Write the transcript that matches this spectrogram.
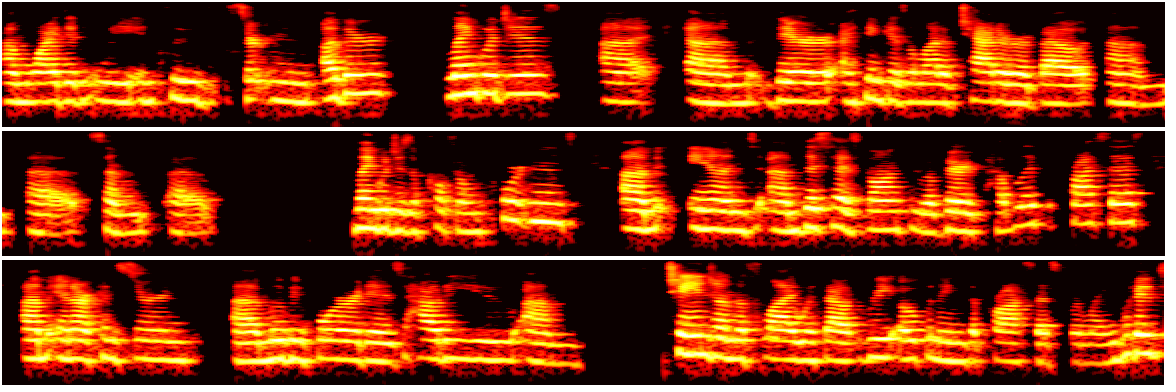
why didn't we include certain other languages. Uh, um, there, I think, is a lot of chatter about um, uh, some uh, languages of cultural importance. Um, and um, this has gone through a very public process. Um, and our concern uh, moving forward is how do you um, change on the fly without reopening the process for language?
